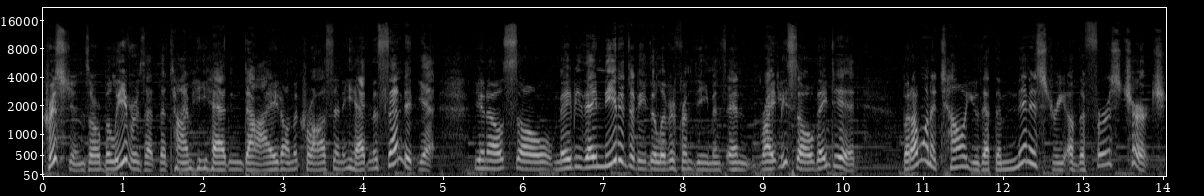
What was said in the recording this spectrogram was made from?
Christians or believers at the time. He hadn't died on the cross and he hadn't ascended yet. You know, so maybe they needed to be delivered from demons and rightly so they did. But I want to tell you that the ministry of the first church,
